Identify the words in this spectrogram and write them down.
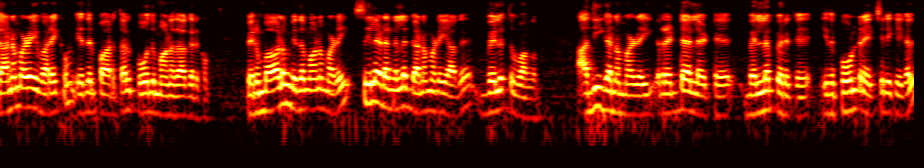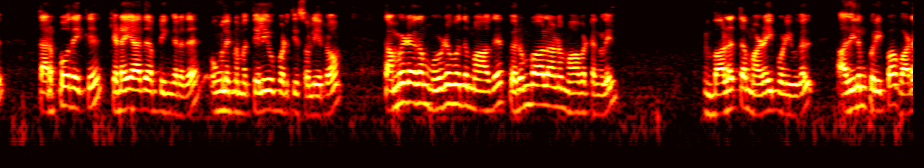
கனமழை வரைக்கும் எதிர்பார்த்தால் போதுமானதாக இருக்கும். பெரும்பாலும் மிதமான மழை சில இடங்களில் கனமழையாக வெளுத்து வாங்கும். அதி கனமழை ரெட் அலர்ட்டு வெள்ளப்பெருக்கு இது போன்ற எச்சரிக்கைகள் தற்போதைக்கு கிடையாது அப்படிங்கிறத உங்களுக்கு நம்ம தெளிவுபடுத்தி சொல்லிடுறோம். தமிழகம் முழுவதுமாக பெரும்பாலான மாவட்டங்களில் பலத்த மழை பொழிவுகள் அதிலும் குறிப்பாக வட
